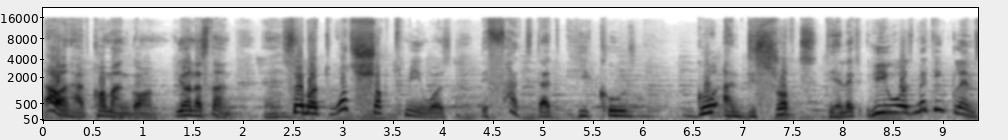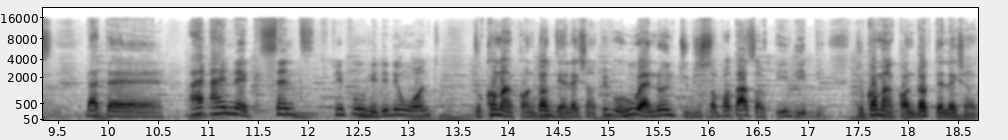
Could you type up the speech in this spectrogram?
That one had come and gone. You understand? So, but what shocked me was the fact that he could go and disrupt the election. He was making claims that uh, INEC sent people he didn't want to come and conduct the elections, people who were known to be supporters of PDP to come and conduct the elections.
